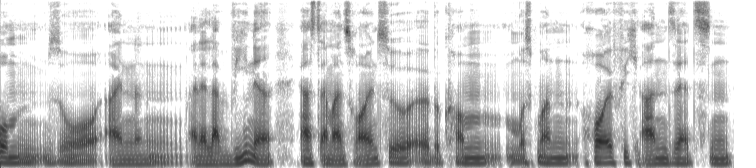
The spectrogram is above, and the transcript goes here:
um so einen, eine Lawine erst einmal ins Rollen zu äh, bekommen, muss man häufig ansetzen.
